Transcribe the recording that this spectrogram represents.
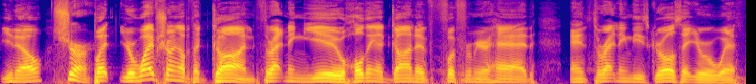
you know Sure. but your wife showing up with a gun threatening you holding a gun a foot from your head and threatening these girls that you were with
